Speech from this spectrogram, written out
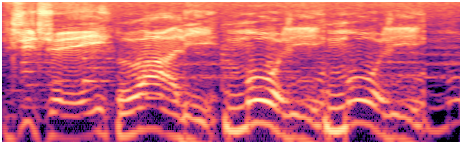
DJ Lali Mori Mori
